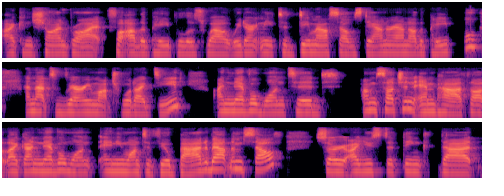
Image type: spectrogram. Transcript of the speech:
I can shine bright for other people as well. We don't need to dim ourselves down around other people. And that's very much what I did. I never wanted I'm such an empath. Like I never want anyone to feel bad about themselves. So I used to think that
